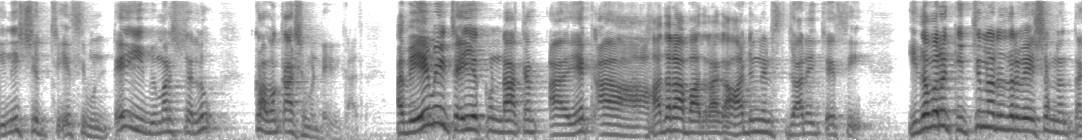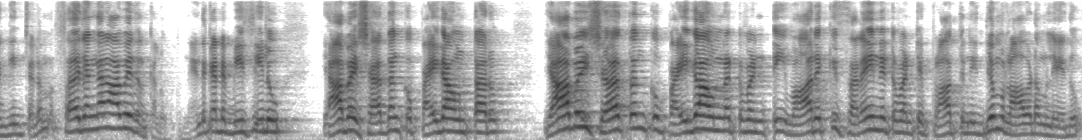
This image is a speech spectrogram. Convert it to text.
ఇనిషియేట్ చేసి ఉంటే ఈ విమర్శలకు అవకాశం ఉండేది కాదు. అవేమీ చేయకుండా క- ఆర్డినెన్స్ జారీ చేసి ఇదివరకు ఇచ్చిన రిజర్వేషన్ను తగ్గించడం సహజంగానే ఆవేదన కలుగుతుంది. ఎందుకంటే బీసీలు యాభై శాతంకు పైగా ఉంటారు. యాభై శాతంకు పైగా ఉన్నటువంటి వారికి సరైనటువంటి ప్రాతినిధ్యం రావడం లేదు.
